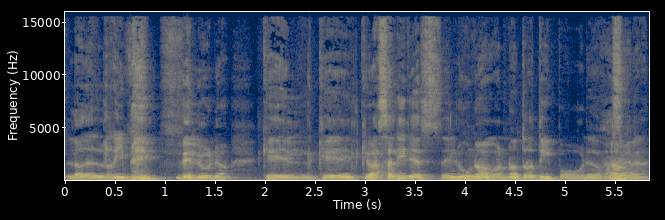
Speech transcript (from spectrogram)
lo del remake del 1. Que el, que el que va a salir es el 1 con otro tipo, boludo. Más Ah, o menos.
